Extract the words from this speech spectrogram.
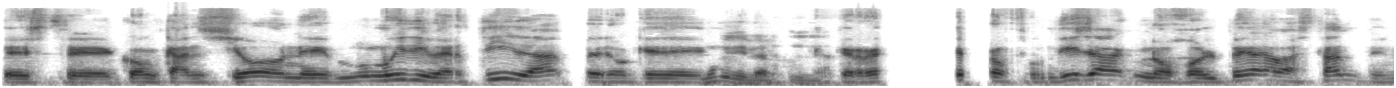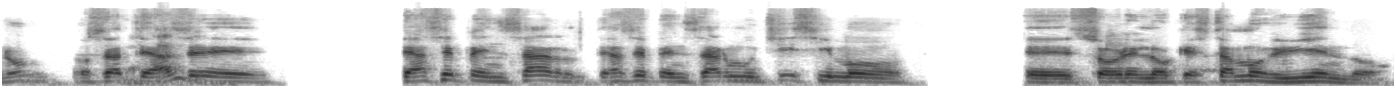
este, con canciones, muy, divertida, pero que, muy divertida. que profundiza, nos golpea bastante, ¿no? O sea, te hace, te hace pensar, te hace pensar muchísimo eh, sobre lo que estamos viviendo.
